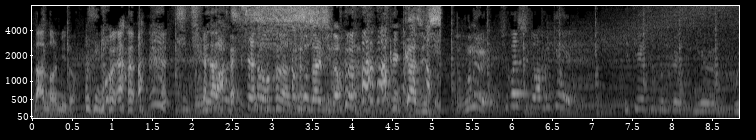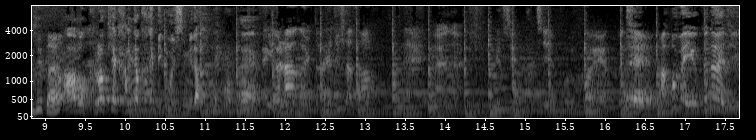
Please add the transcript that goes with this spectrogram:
난 널 믿어. 오늘 슈가 씨도 함께 BTS 분들 공연을 보실까요? 아 뭐 그렇게 강력하게 믿고 있습니다. 네. 연락을 또 해주셔서. 네, 네, 네. 그렇지 같이 볼 거예요. 그렇지 안 보면 이거 끊어야지.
